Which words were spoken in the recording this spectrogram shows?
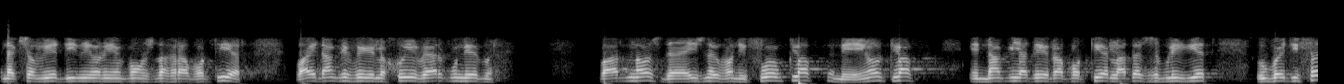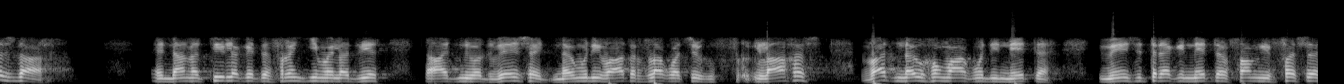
en ek sal weer die ooreenkomstig rapporteer. Baie dankie vir julle goeie werk meneer Waarnos, daar is nou van die voorklap en die hengelklap en dankie dat jy rapporteer, laat asseblief weet hoe by die vis daar. En dan natuurlik het 'n vriendjie my laat weet het Noordwes uit nou met die watervlak wat so laag is, Wat nou gemaak met die nette? Die mense trek die nette, vang die visse,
